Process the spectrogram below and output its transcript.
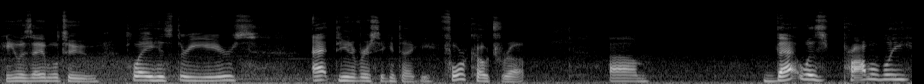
he was able to play his three years at the University of Kentucky for Coach Rupp. Um, that was probably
